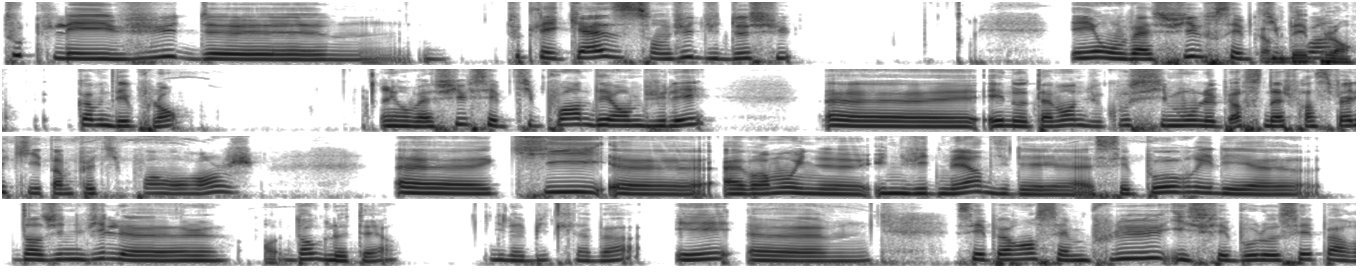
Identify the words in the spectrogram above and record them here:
toutes les vues de. Toutes les cases sont vues du dessus. Et on va suivre ces petits comme des points. plans. comme des plans. Et on va suivre ces petits points déambulés. Euh, et notamment, du coup, Simon, le personnage principal, qui est un petit point orange, euh, qui a vraiment une, une vie de merde. Il est assez pauvre. Il est dans une ville d'Angleterre. Il habite là-bas. Et ses parents s'aiment plus. Il se fait bolosser par,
